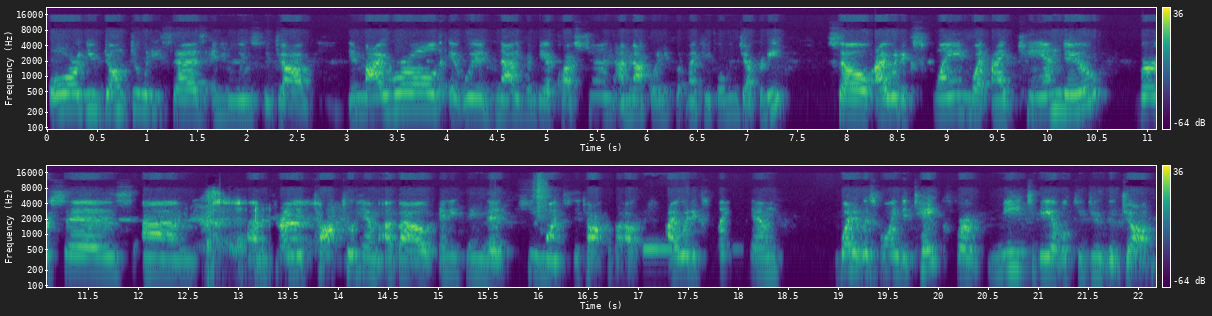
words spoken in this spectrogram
or you don't do what he says and you lose the job in my world, it would not even be a question. I'm not going to put my people in jeopardy. So I would explain what I can do versus um, um, trying to talk to him about anything that he wants to talk about. I would explain to him what it was going to take for me to be able to do the job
